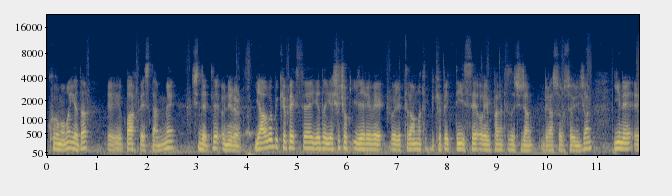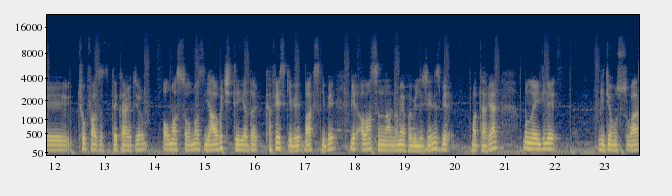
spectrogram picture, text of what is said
kurumama ya da e, barf beslenme şiddetle öneriyorum. Yavru bir köpekse ya da yaşı çok ileri ve böyle travmatik bir köpek değilse oraya bir parantez açacağım. Biraz sonra söyleyeceğim. Yine e, çok fazla tekrar ediyorum. Olmazsa olmaz yavru çiti ya da kafes gibi, box gibi bir alan sınırlandırma yapabileceğiniz bir materyal. Bununla ilgili videomuz var.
